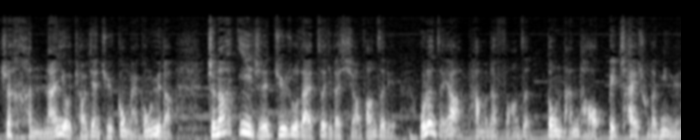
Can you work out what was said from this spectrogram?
是很难有条件去购买公寓的，只能一直居住在自己的小房子里。无论怎样，他们的房子都难逃被拆除的命运。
